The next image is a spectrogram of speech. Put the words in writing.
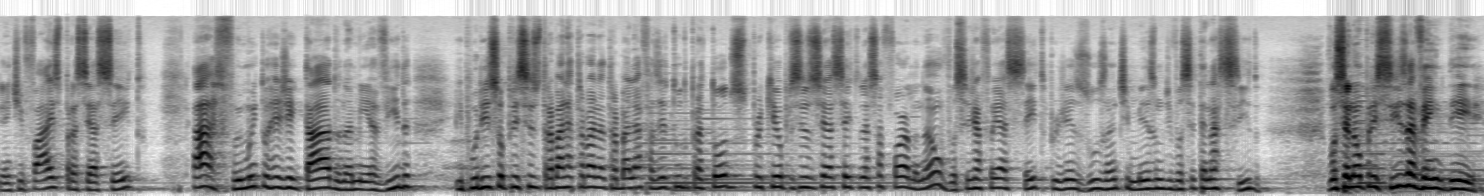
A gente faz para ser aceito, Ah, fui muito rejeitado na minha vida e por isso eu preciso trabalhar, trabalhar, trabalhar, fazer tudo para todos, porque eu preciso ser aceito dessa forma. Não, você já foi aceito por Jesus antes mesmo de você ter nascido. Você não precisa vender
